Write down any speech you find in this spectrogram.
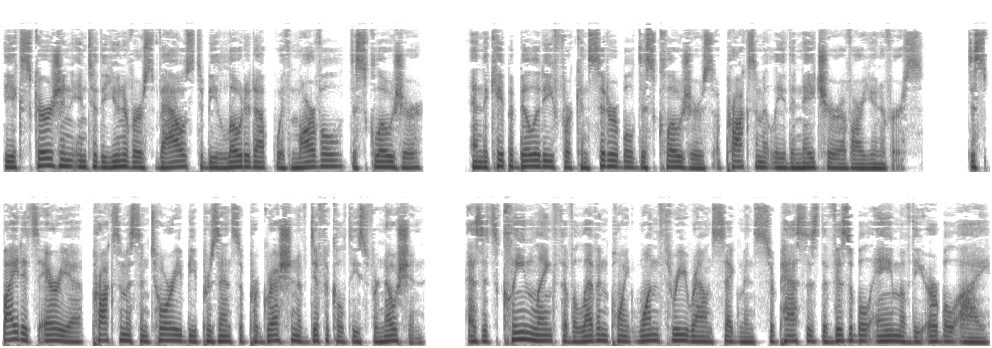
The excursion into the universe vows to be loaded up with marvel, disclosure, and the capability for considerable disclosures approximately the nature of our universe. Despite its area, Proxima Centauri b presents a progression of difficulties for notion, as its clean length of 11.13 round segments surpasses the visible aim of the herbal eye,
